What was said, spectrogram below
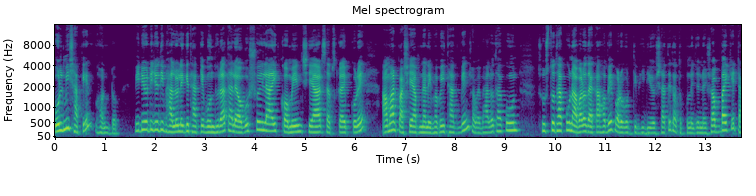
কলমি শাকের ঘন্ট। ভিডিওটি যদি ভালো লেগে থাকে বন্ধুরা, তাহলে অবশ্যই লাইক কমেন্ট শেয়ার সাবস্ক্রাইব করে আমার পাশে আপনার এভাবেই থাকবেন। সবাই ভালো থাকুন। সুস্থ থাকুন আবারও দেখা হবে পরবর্তী ভিডিওর সাথে। ততক্ষণের জন্য সবাইকে টা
